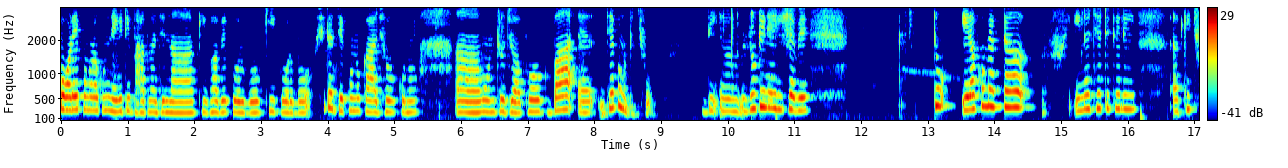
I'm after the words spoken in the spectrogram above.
পরে কোনো রকম নেগেটিভ ভাবনা যে, না, কীভাবে করব, কি করব? সেটা যে কোনো কাজ হোক, কোনো মন্ত্র জপ হোক বা যে কোনো কিছু। রুটিনের হিসাবে তো এরকম একটা এনার্জেটিক্যালি কিছু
